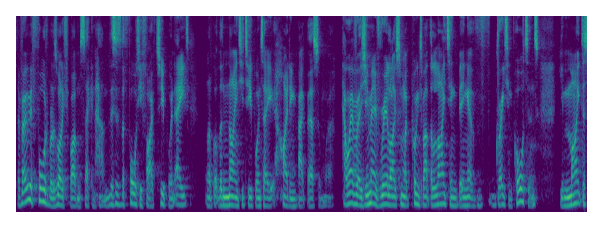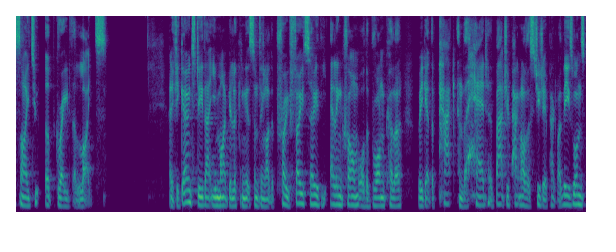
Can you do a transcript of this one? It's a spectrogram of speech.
They're very affordable as well if you buy them secondhand. This is the 45 2.8 and I've got the 92.8 hiding back there somewhere. However, as you may have realized from my point about the lighting being of great importance, you might decide to upgrade the lights. And if you're going to do that, you might be looking at something like the Profoto, the Elinchrom, or the Broncolor, where you get the pack and the head, a battery pack, not a studio pack like these ones,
